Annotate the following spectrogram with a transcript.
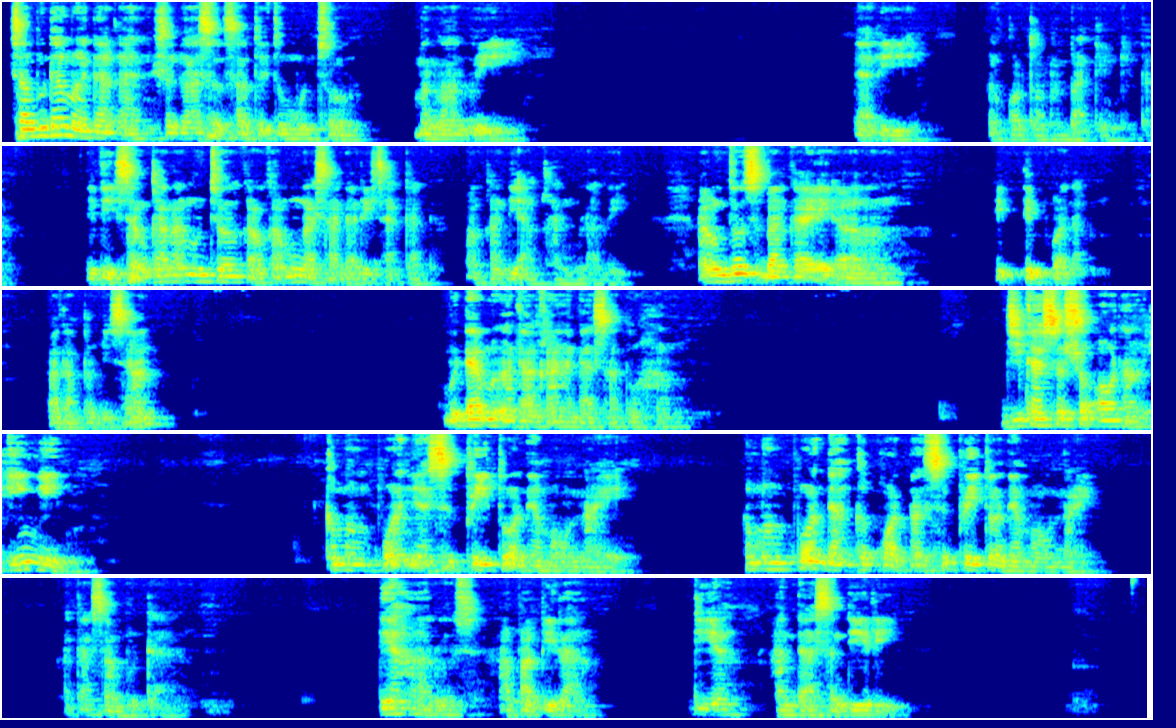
Sang Buddha mengatakan segala sesuatu itu muncul melalui dari kekotoran batin kita. Jadi sangkara muncul kalau kamu nggak sadari catat, maka dia akan melalui. Nah, untuk sebagai uh, tip pada para pemirsa, Buddha mengatakan ada satu hal. Jika seseorang ingin kemampuannya spiritualnya mau naik. Kemampuan dan kekuatan spiritualnya mau naik. Kata Sang Buddha. Dia harus apabila dia Anda sendiri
